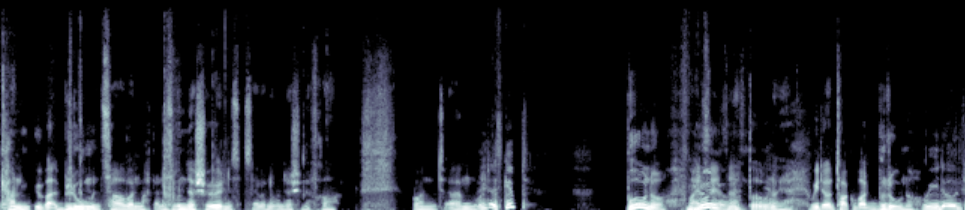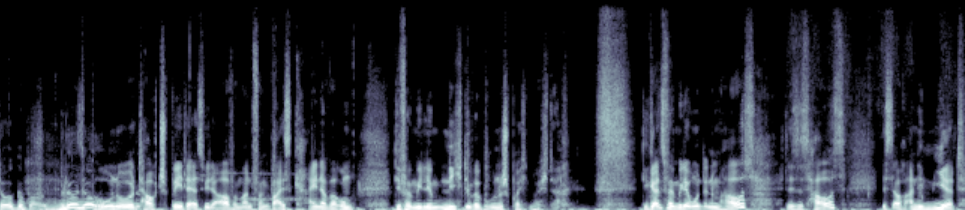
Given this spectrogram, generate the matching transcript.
kann überall Blumen zaubern, macht alles wunderschön, ist selber eine wunderschöne Frau. Und, ähm, Und es gibt Bruno, meinst du Bruno. jetzt, ne? Bruno, ja. We don't talk about Bruno. We Don't Talk About Bruno. Also Bruno taucht später erst wieder auf. Am Anfang weiß keiner, warum die Familie nicht über Bruno sprechen möchte. Die ganze Familie wohnt in einem Haus. Dieses Haus ist auch animiert.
